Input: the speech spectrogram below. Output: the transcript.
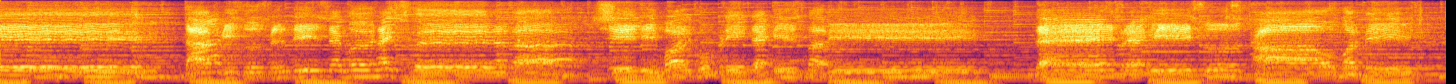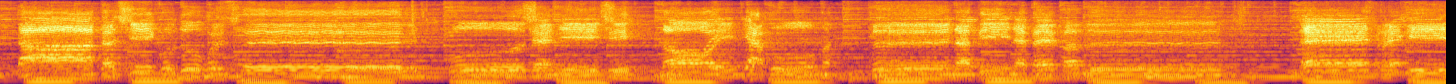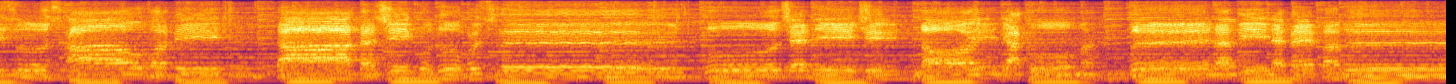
Dar Iisus întinde mâna-i sfântă și din boli cumplite izbăvit. Despre Iisus au vorbit Tatăl și cu Duhul Sfânt, ucenicii noi de acum până vine pe pământ. Despre Iisus au vorbit Tatăl și cu Duhul Sfânt, ucenicii, noi de acum, până vine pe pământ.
